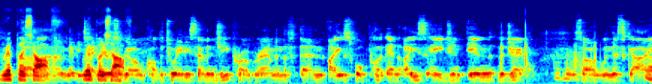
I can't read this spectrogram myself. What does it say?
rip us uh, off, maybe rip 10 us years off. ago called the 287G program, and, the, and ICE will put an ICE agent in the jail. So when this guy,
